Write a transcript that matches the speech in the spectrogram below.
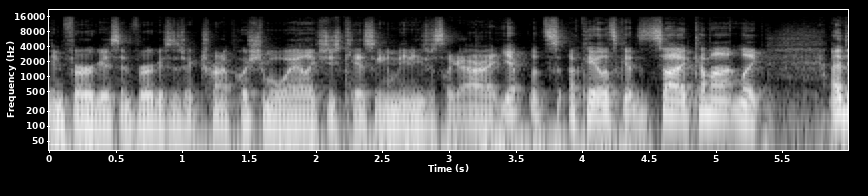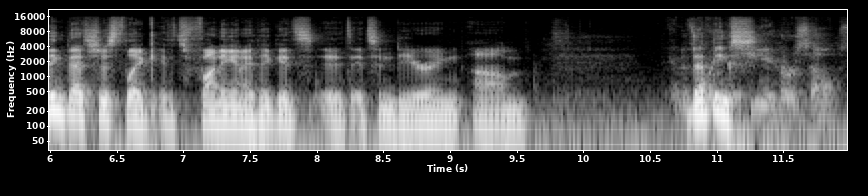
in fergus and fergus is like trying to push him away like she's kissing him and he's just like all right yep let's okay let's get inside come on like i think that's just like it's funny and i think it's it's, it's endearing um that being she herself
